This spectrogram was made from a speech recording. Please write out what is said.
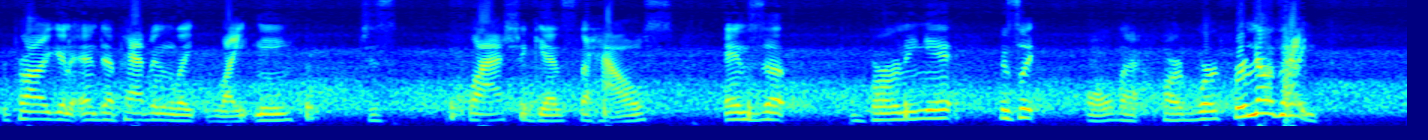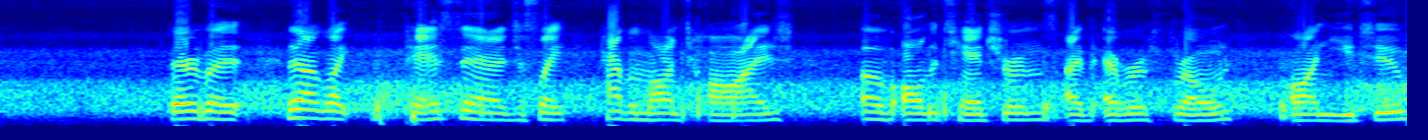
We're probably gonna end up having like lightning just flash against the house, ends up burning it. It's like all that hard work for nothing. Everybody, then I'm like pissed and I just like have a montage of all the tantrums I've ever thrown on YouTube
